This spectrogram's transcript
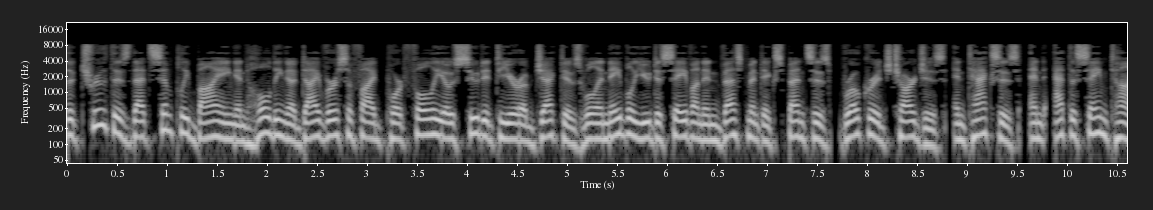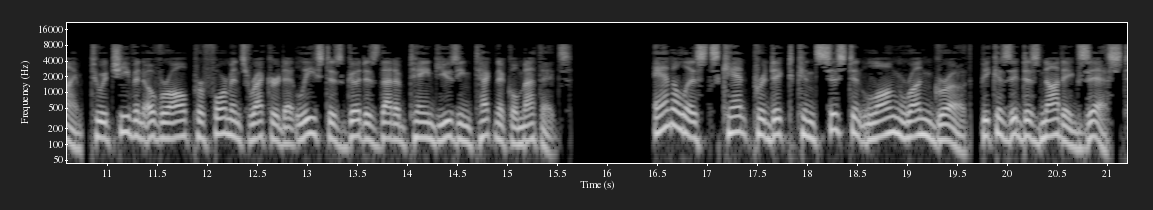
The truth is that simply buying and holding a diversified portfolio suited to your objectives will enable you to save on investment expenses, brokerage charges, and taxes, and, at the same time, to achieve an overall performance record at least as good as that obtained using technical methods. Analysts can't predict consistent long-run growth, because it does not exist.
